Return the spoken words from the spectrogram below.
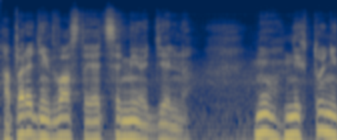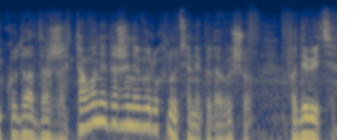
А передніх два стоять самі віддільно. Ну, ніхто нікуди даже. Та вони навіть не вирухнуться нікуди. Ви що? Подивіться.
